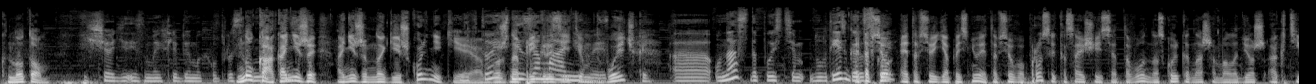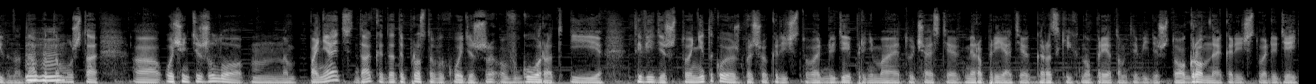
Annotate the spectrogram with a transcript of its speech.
кнутом? Еще один из моих любимых вопросов. Ну как, они же, они же многие школьники, Никто их можно пригрозить им двоечкой. А, у нас, допустим, ну вот есть Это городской... все, это все, я поясню, это все вопросы, касающиеся того, насколько наша молодежь активна, да, Мгм. потому что э, очень тяжело м, понять, да, когда ты просто выходишь в город и ты видишь, что не такое уж большое количество людей принимает участие в мероприятиях городских, но при этом ты видишь, что огромное количество людей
